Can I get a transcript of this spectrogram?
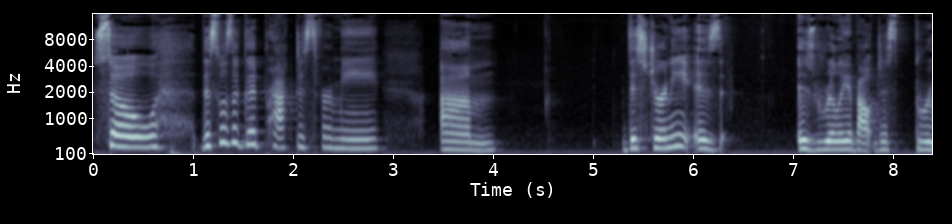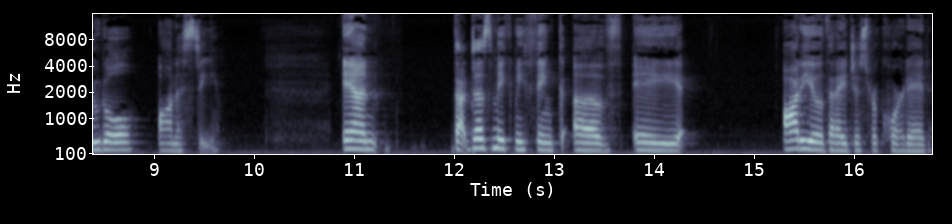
So, this was a good practice for me. Um, this journey is is really about just brutal honesty. And that does make me think of a audio that I just recorded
